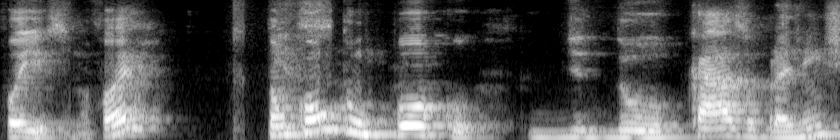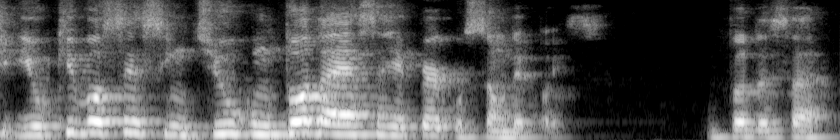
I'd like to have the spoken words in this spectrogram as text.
Foi isso, não foi? Então Isso. conta um pouco de, do caso para a gente e o que você sentiu com toda essa repercussão depois, com todo essa,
